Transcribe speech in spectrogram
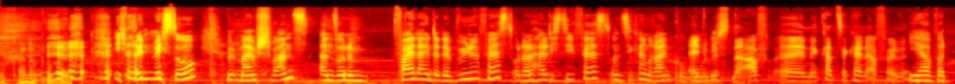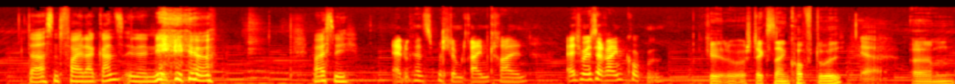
Noch keiner probiert. Ich binde mich so mit meinem Schwanz an so einem Pfeiler hinter der Bühne fest und dann halte ich sie fest und sie kann reingucken. Ey, du bist eine, Aff äh, eine Katze, kein Affe, ne? ja, aber da ist ein Pfeiler ganz in der Nähe. Weiß nicht. Ja, du kannst bestimmt reinkrallen. Ich möchte reingucken. Okay, du steckst deinen Kopf durch Ja. ähm,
